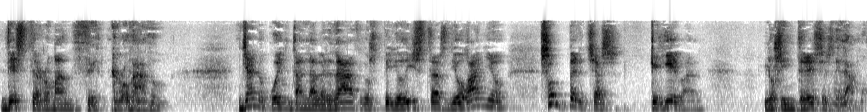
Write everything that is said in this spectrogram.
de este romance rodado. Ya no cuentan la verdad los periodistas de Ogaño, son perchas que llevan los intereses del amo.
